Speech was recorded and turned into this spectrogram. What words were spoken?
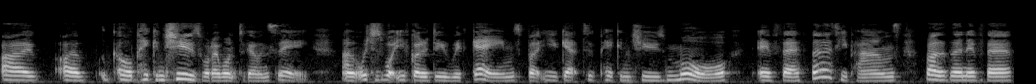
I, I I'll pick and choose what I want to go and see, uh, which is what you've got to do with games. But you get to pick and choose more if they're thirty pounds rather than if they're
